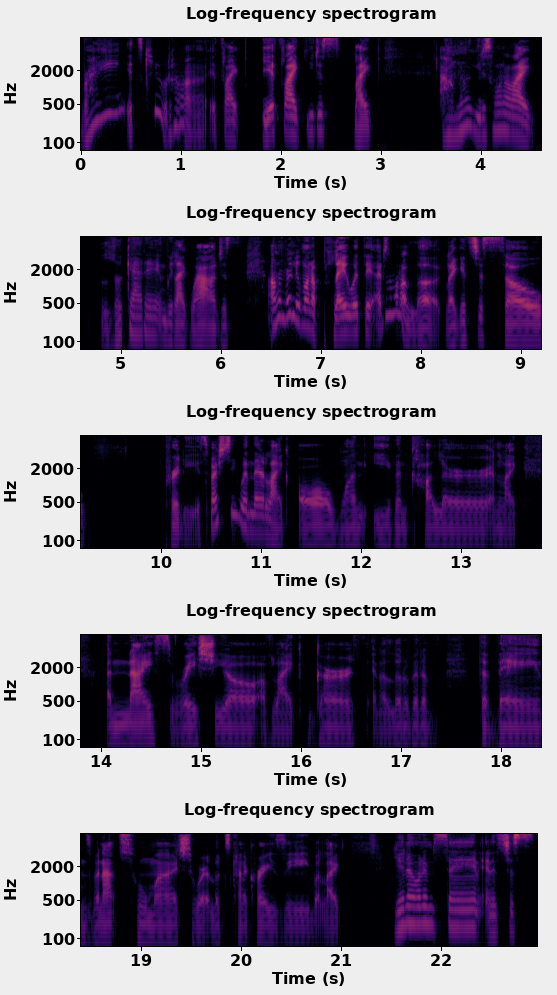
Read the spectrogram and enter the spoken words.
Right? It's cute, huh? It's like it's like you just like I don't know, you just want to like look at it and be like, wow, just I don't really want to play with it. I just want to look. Like it's just so pretty, especially when they're like all one even color and like a nice ratio of like girth and a little bit of the veins, but not too much to where it looks kind of crazy. But like, you know what I'm saying? And it's just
